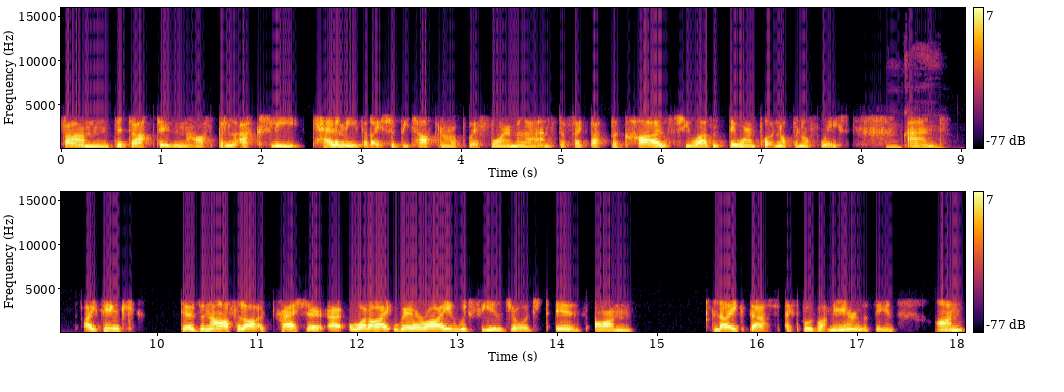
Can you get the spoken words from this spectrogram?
from the doctors in the hospital actually telling me that I should be topping her up with formula and stuff like that because she wasn't. They weren't putting up enough weight. And I think there's an awful lot of pressure. Uh, what I where I would feel judged is on like that. I suppose what Mary was saying on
